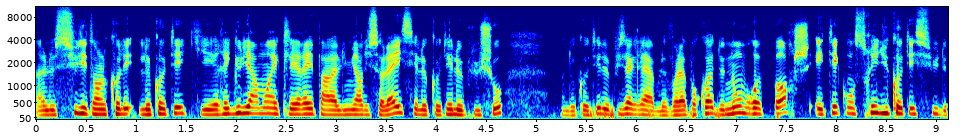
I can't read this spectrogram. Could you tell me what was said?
Hein, le sud étant le, côté qui est régulièrement éclairé par la lumière du soleil, c'est le côté le plus chaud de côté le plus agréable. Voilà pourquoi de nombreux porches étaient construits du côté sud,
